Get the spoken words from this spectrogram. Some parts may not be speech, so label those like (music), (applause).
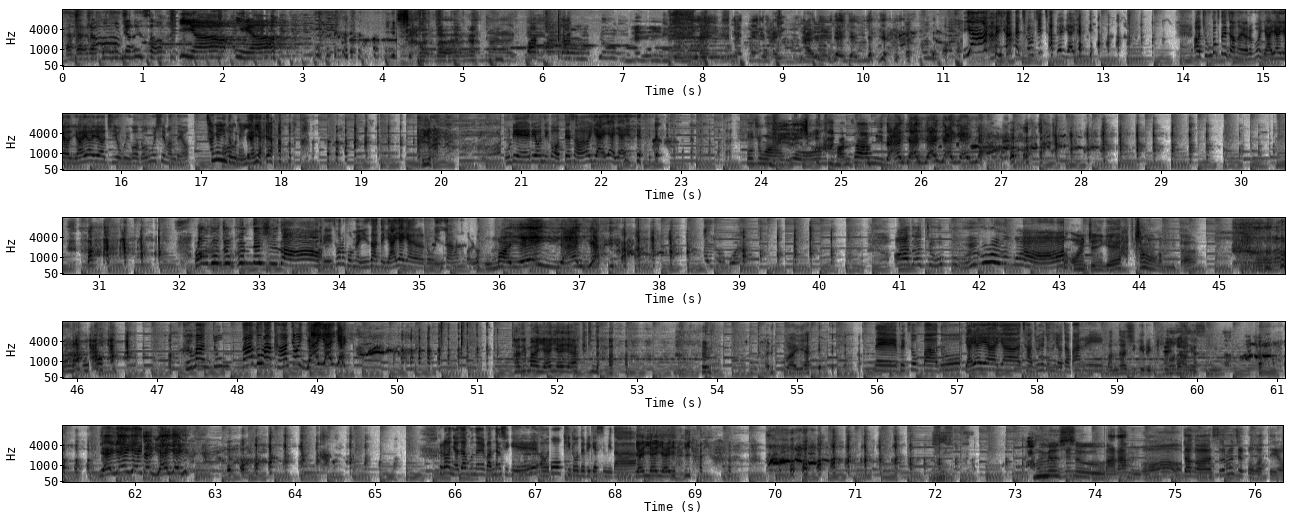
바라보면서 야야 사랑 정신 차려 야야야 아 중독되잖아요 여러분 야야야 야야야 지옥 이거 너무 심한데요 창현이도 그래 야야야 야야 우리 에리 언니가 어때서요 야야야 소중한 후원 감사합니다 야야야야야 방송 좀 끝내시다. 우리 서로 보면 인사할 때 야야야로 인사하는 걸로. 오마예 야야야. 아 이거 뭐야? 아 나 저 오빠 왜 그러는 거야? 오늘 저녁에 합창으로 갑니다. (laughs) 그만 좀 따돌아 다녀 야야야. (laughs) 다리마 야야야 한다. 다리마 야. 네 백수 오빠도 야야야야 만나시기를 기원하겠습니다. (laughs) 야야야야 야야야! (laughs) 그런 여자분을 만나시길 어, 꼭 기도드리겠습니다. 야야야야야! (laughs) 박면수. 말하는 거 이따가 쓰러질 것 같아요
